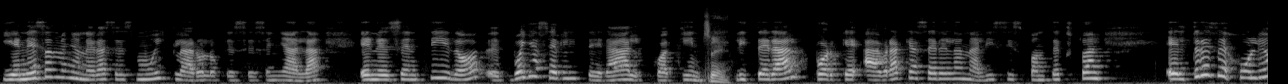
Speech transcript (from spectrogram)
Y en esas mañaneras es muy claro lo que se señala en el sentido, eh, voy a ser literal, Joaquín, literal porque habrá que hacer el análisis contextual. El 3 de julio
